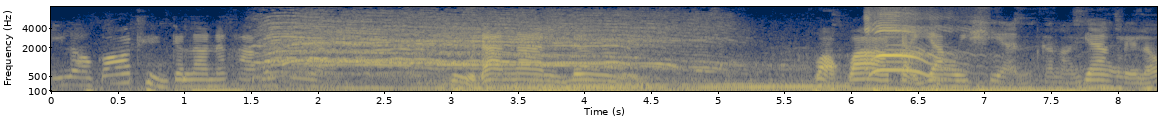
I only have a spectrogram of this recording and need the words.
นี่เราก็ถึงกันแล้วนะคะเพื่อนๆอยู่ด้านหน้านี่เลย บอกว่าไก่ย่างวิเชียนกำลังย่างเลยแล้ว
